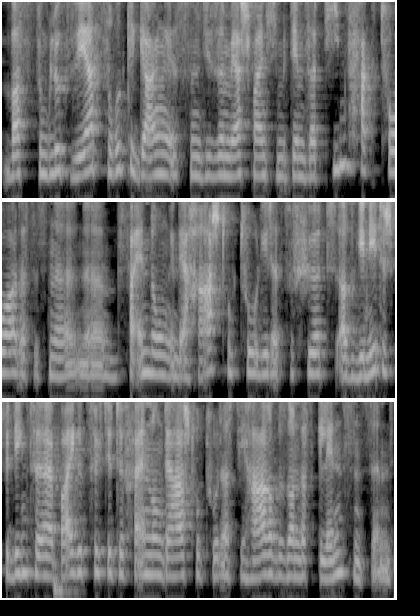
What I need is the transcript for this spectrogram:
Was zum Glück sehr zurückgegangen ist, sind diese Meerschweinchen mit dem Satinfaktor. Das ist eine, eine Veränderung in der Haarstruktur, die dazu führt, also genetisch bedingte, herbeigezüchtete Veränderung der Haarstruktur, dass die Haare besonders glänzend sind.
